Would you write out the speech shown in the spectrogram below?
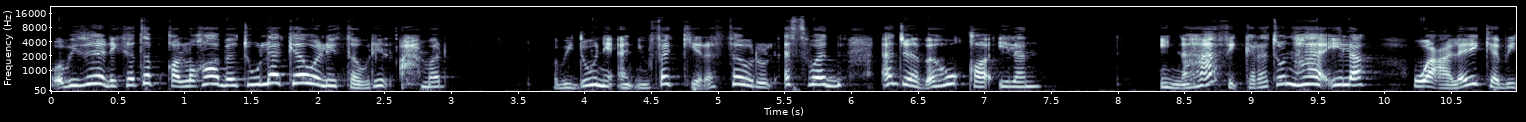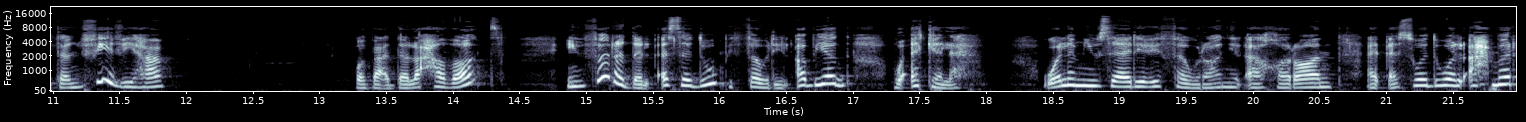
وبذلك تبقى الغابة لك وللثور الأحمر. وبدون أن يفكر الثور الأسود أجابه قائلا إنها فكرة هائلة وعليك بتنفيذها. وبعد لحظات انفرد الأسد بالثور الأبيض وأكله ولم يسارع الثوران الآخران الأسود والأحمر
